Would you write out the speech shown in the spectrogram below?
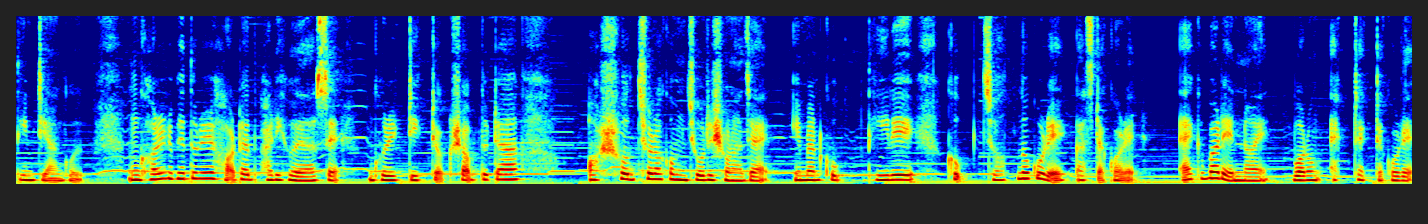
তিনটি আঙুল। ঘরের ভেতরে হঠাৎ ভারী হয়ে আসে। ঘড়ির টিকটক শব্দটা অসহ্য রকম জোরে শোনা যায়। ইমরান খুব ধীরে, খুব যত্ন করে কাজটা করে। একবারে নয়, বরং একটা একটা করে।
